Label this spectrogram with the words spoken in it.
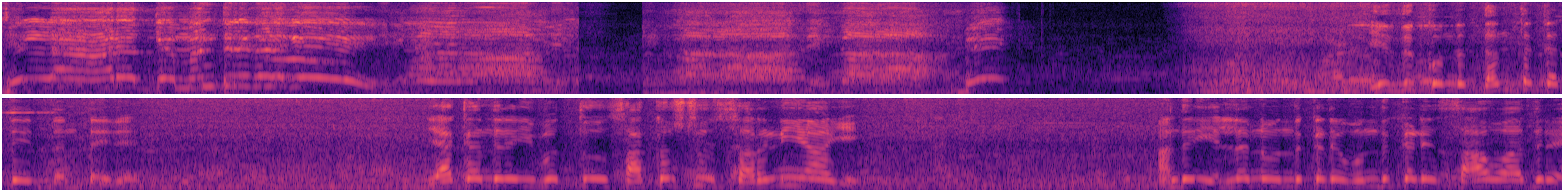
ಜಿಲ್ಲಾ ಆರೋಗ್ಯ ಮಂತ್ರಿಗಳಿಗೆ ಇದಕ್ಕೊಂದು ದಂತಕಥೆ ಇದ್ದಂತ ಇದೆ. ಯಾಕಂದರೆ ಇವತ್ತು ಸಾಕಷ್ಟು ಸರಣಿಯಾಗಿ, ಅಂದರೆ ಎಲ್ಲನೂ ಒಂದು ಕಡೆ ಒಂದು ಕಡೆ ಸಾವಾದರೆ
